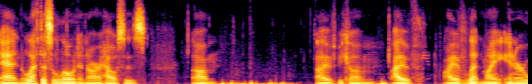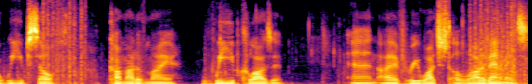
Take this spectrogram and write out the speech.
and left us alone in our houses um I've become I've I've let my inner weeb self come out of my weeb closet and I've rewatched a lot of animes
